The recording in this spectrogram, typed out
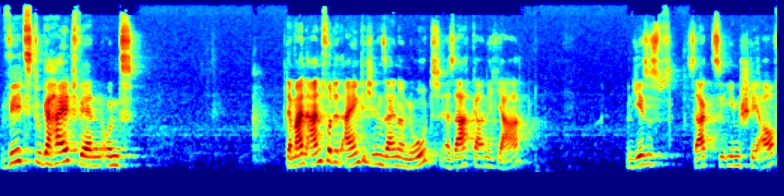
willst du geheilt werden? Und der Mann antwortet eigentlich in seiner Not, er sagt gar nicht ja. Und Jesus sagt zu ihm, steh auf,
